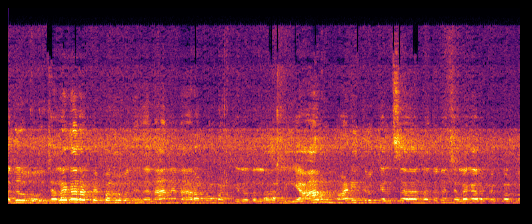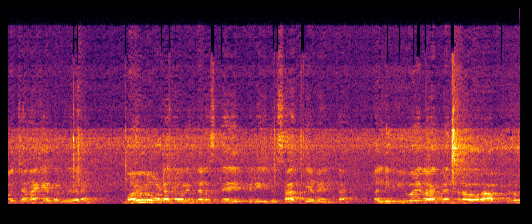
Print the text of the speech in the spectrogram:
ಅದು ಚಲಗಾರ ಪೇಪರ್ಲು ಬಂದಿದೆ. ನಾನೇನು ಆರೋಪ ಮಾಡ್ತಿರೋದಲ್ಲ, ಅಲ್ಲಿ ಯಾರು ಮಾಡಿದ್ರು ಕೆಲಸ ಅನ್ನೋದನ್ನ ಚಲಗಾರ ಪೇಪರ್ಲು ಚೆನ್ನಾಗೇ ಬರೆದಿದ್ದಾರೆ. ಮರಳು ಒಡೆದವರಿಂದ ರಸ್ತೆ ಇದು ಸಾಧ್ಯವೇ ಅಂತ. ಅಲ್ಲಿ ವಿ ವೈ ರಾಘವೇಂದ್ರ ಅವರ ಆಪ್ತರು,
